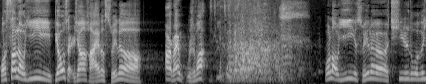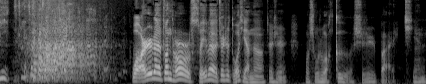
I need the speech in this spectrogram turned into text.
我三老姨表婶家孩子随了二百五十万，我老姨随了七十多个亿，我儿子砖头随了，这是多少钱呢？这是我数数，个十百千。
